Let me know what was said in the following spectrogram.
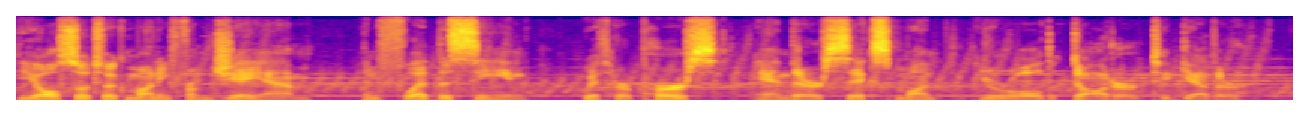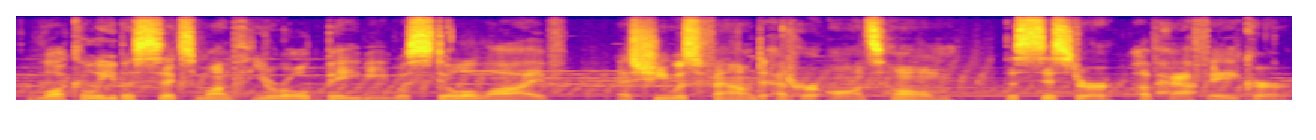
He also took money from JM and fled the scene with her purse and their six month year old daughter together. Luckily, the six month year old baby was still alive as she was found at her aunt's home, the sister of Halfacre.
